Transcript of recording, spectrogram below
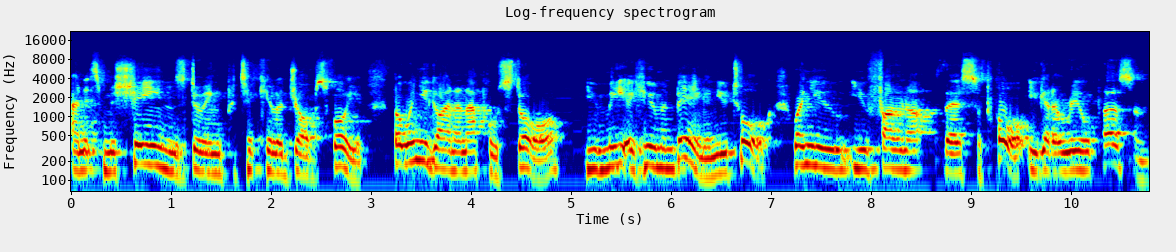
and it's machines doing particular jobs for you. But when you go in an Apple store, you meet a human being and you talk. When you, you phone up their support, you get a real person.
